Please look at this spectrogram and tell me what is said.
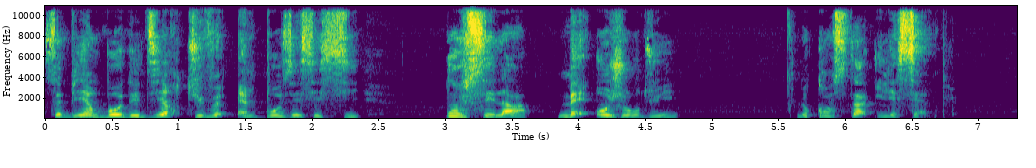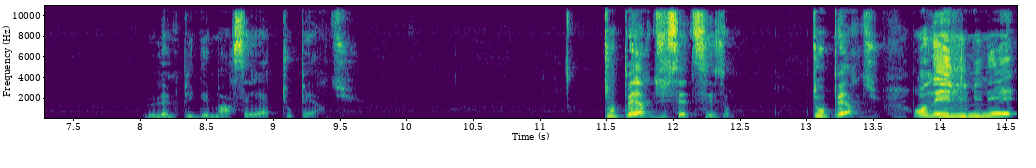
C'est bien beau de dire tu veux imposer ceci ou cela. Mais aujourd'hui, le constat, il est simple. L'Olympique de Marseille a tout perdu. Tout perdu cette saison. Tout perdu. On est éliminé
